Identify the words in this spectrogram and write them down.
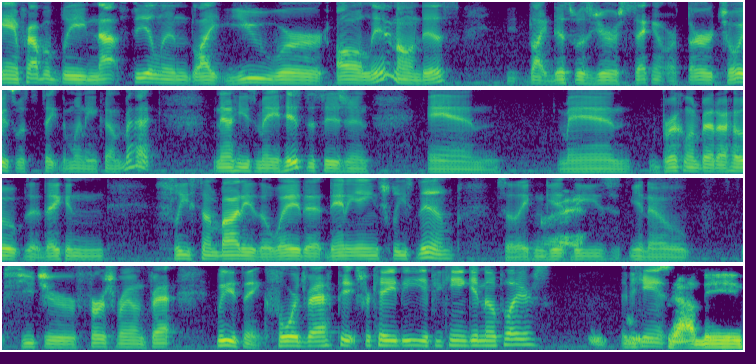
and probably not feeling like you were all in on this, like this was your second or third choice was to take the money and come back now he's made his decision and man brooklyn better hope that they can fleece somebody the way that danny ainge fleeced them so they can get Right. these you know future first round draft what do you think four draft picks for kd if you can't get no players if you can't gotta be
